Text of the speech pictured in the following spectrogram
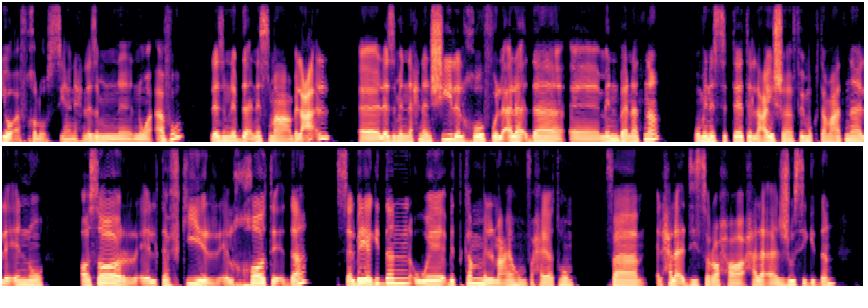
يقف خلاص يعني إحنا لازم نوقفه لازم نبدأ نسمع بالعقل آه لازم إن إحنا نشيل الخوف والقلق ده آه من بناتنا ومن الستات اللي عايشة في مجتمعاتنا لأنه آثار التفكير الخاطئ ده سلبية جدا وبتكمل معاهم في حياتهم. فالحلقة دي صراحة حلقة جوسي جدا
